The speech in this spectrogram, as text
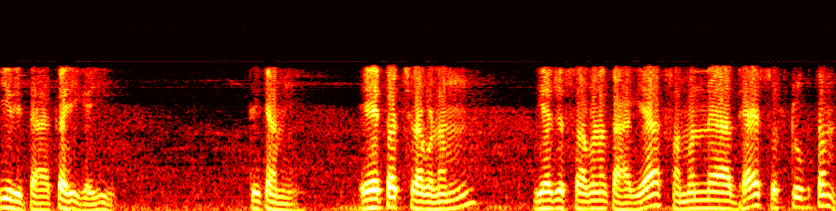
ईरिता कही गई। टीका में एक श्रवणम, यह जो श्रवण कहा गया, समन्वय अध्याय सुष्टुक्तम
